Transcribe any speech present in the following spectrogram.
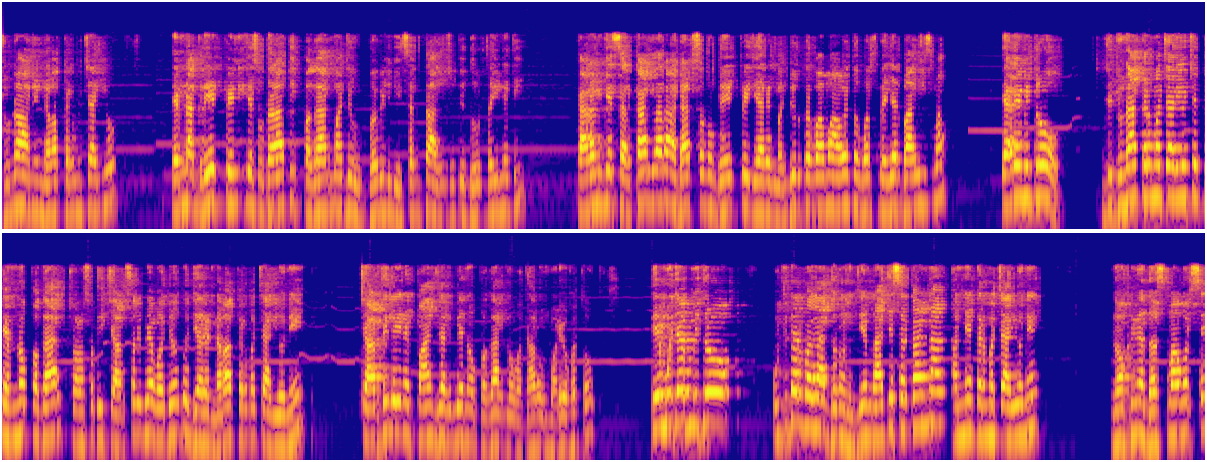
જૂના અને નવા કર્મચારીઓ, તેમના ગ્રેડ પેની જે સુધારાથી પગારમાં જે ઉદ્ભવેલી વિસંગતા હજુ સુધી દૂર થઈ નથી. કારણ કે સરકાર દ્વારા અઢારસો ગ્રેડ પે જ્યારે મંજૂર કરવામાં આવે તો વર્ષ બે હજાર બાવીસમાં, ત્યારે મિત્રો, જે જૂના કર્મચારીઓ છે, તેમનો પગાર ત્રણસો થી ચારસો રૂપિયા વધ્યો હતો. જ્યારે નવા કર્મચારીઓને ચારથી લઈને પાંચ હજાર રૂપિયાનો પગારનો વધારો મળ્યો હતો. તે મુજબ મિત્રો, ઉચ્ચતર પગાર ધોરણ, જેમ રાજ્ય સરકારના અન્ય કર્મચારીઓને નોકરીના દસમા વર્ષે,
